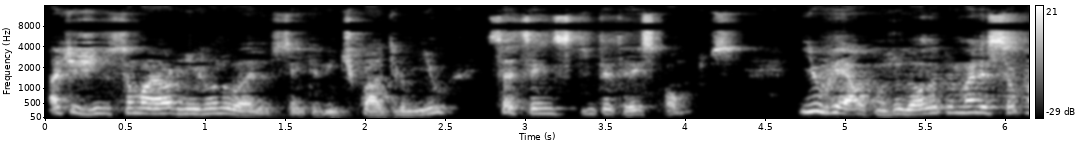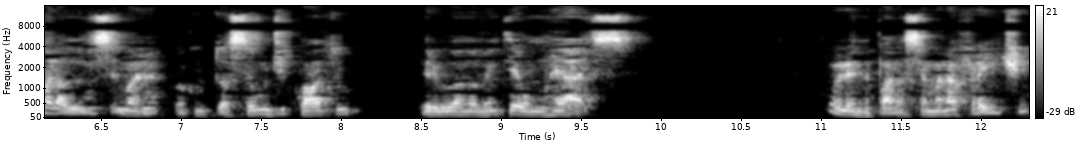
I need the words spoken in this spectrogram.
atingindo seu maior nível no ano, 124.733 pontos. E o real contra o dólar permaneceu parado na semana, com a cotação de 4,91 reais. Olhando para a semana à frente,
